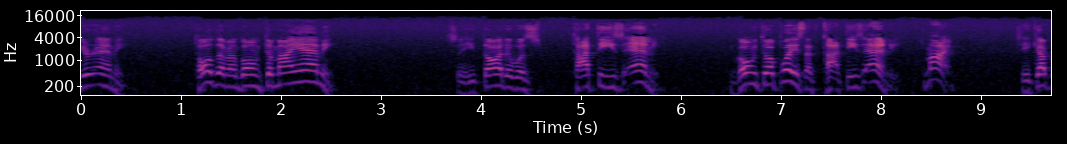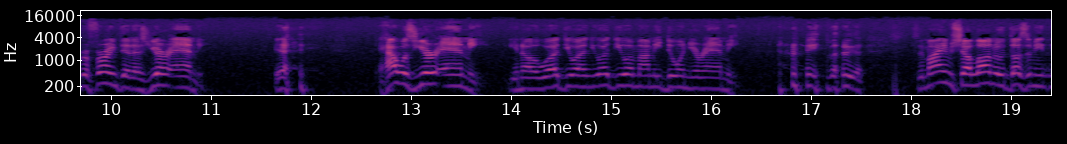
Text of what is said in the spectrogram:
You're Amy." Told them I'm going to Miami. So he thought it was Tati's Amy. I'm going to a place that's Tati's Amy. It's mine. So he kept referring to it as your Amy. Yeah. How was your Amy? You know, what do you want what do you and mommy doing your Amy? so Mayim Shalanu doesn't mean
